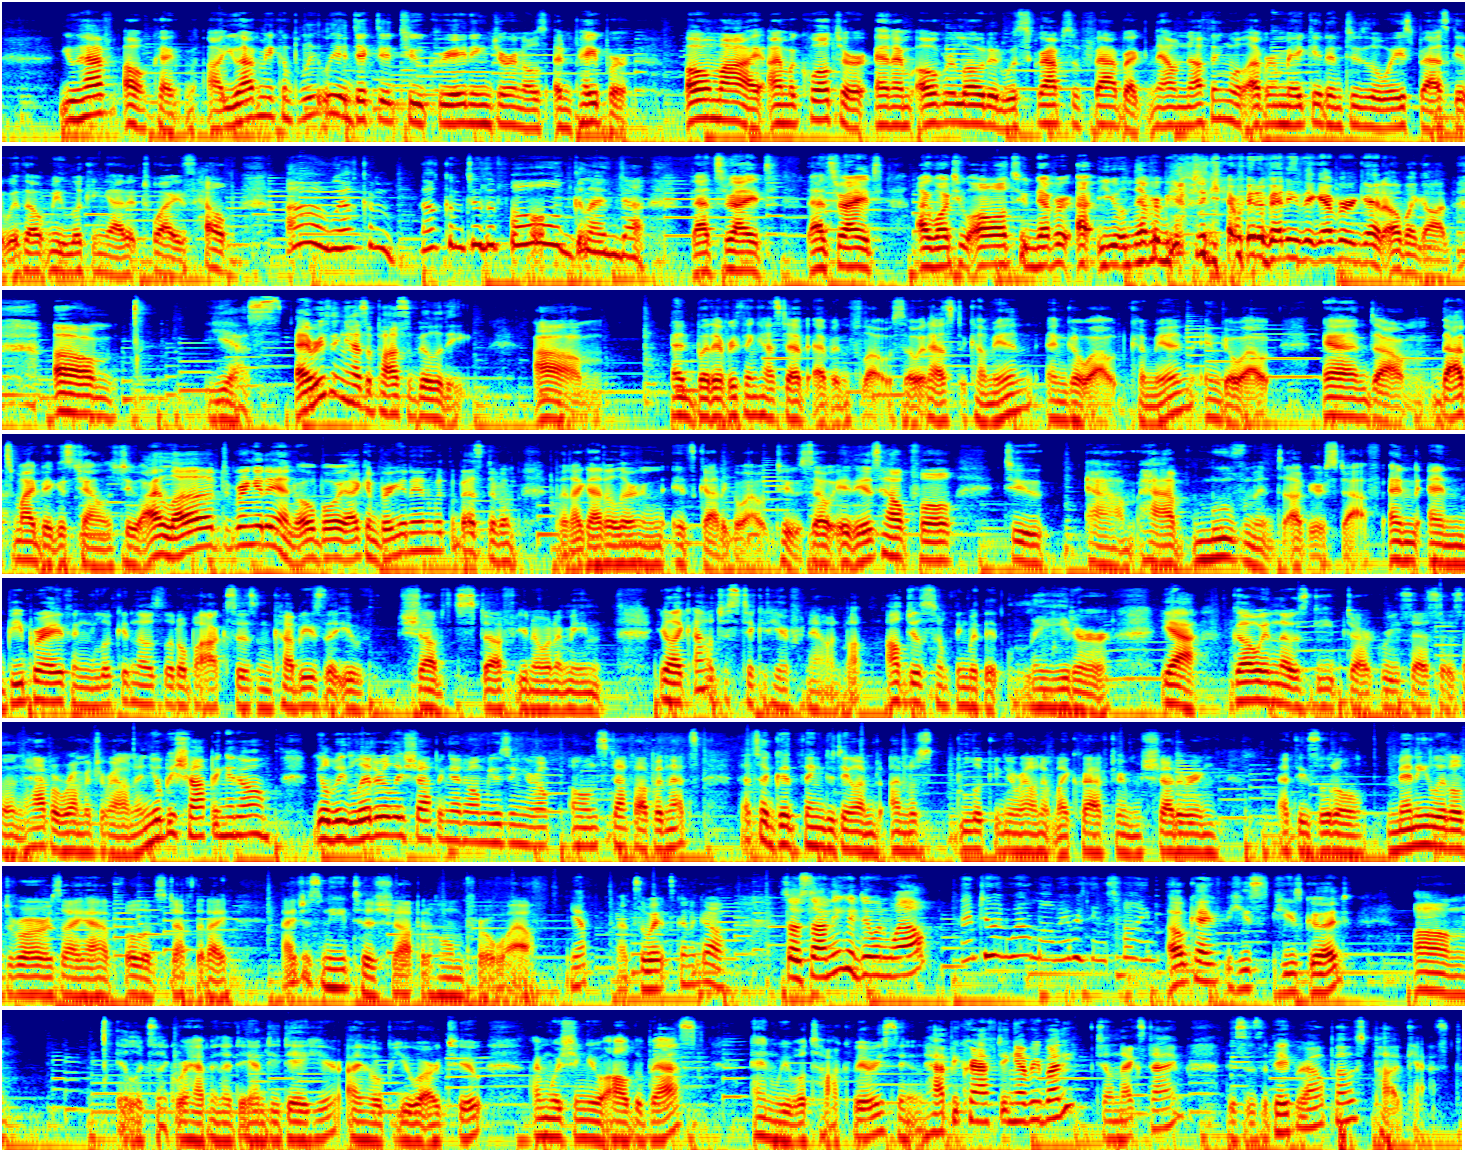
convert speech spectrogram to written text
You have oh, okay. Uh, you have me completely addicted to creating journals and paper. Oh my, I'm a quilter and I'm overloaded with scraps of fabric. Now nothing will ever make it into the wastebasket without me looking at it twice. Help. Oh, welcome. Welcome to the fold, Glenda. That's right. That's right. I want you all to never, uh, you'll never be able to get rid of anything ever again. Oh my God. Um, yes, everything has a possibility. Um, and but everything has to have ebb and flow so it has to come in and go out come in and go out and um, that's my biggest challenge too. I love to bring it in. Oh boy, I can bring it in with the best of them, but I got to learn it's got to go out too. So it is helpful to um, have movement of your stuff and and be brave and look in those little boxes and cubbies that you've shoved stuff. You know what I mean? You're like, I'll just stick it here for now, and I'll do something with it later. Yeah, go in those deep dark recesses and have a rummage around, and you'll be shopping at home. You'll be literally shopping at home using your own stuff up, and that's that's a good thing to do. I'm I'm just looking around at my craft room, shuddering at these little, many little drawers I have full of stuff that I, I just need to shop at home for a while. Yep, that's the way it's gonna go. So, Sunny, you doing well? I'm doing well, Mom. Everything's fine. Okay, he's he's good. Um, it looks like we're having a dandy day here. I hope you are too. I'm wishing you all the best, and we will talk very soon. Happy crafting, everybody. Till next time, this is the Paper Outpost podcast.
